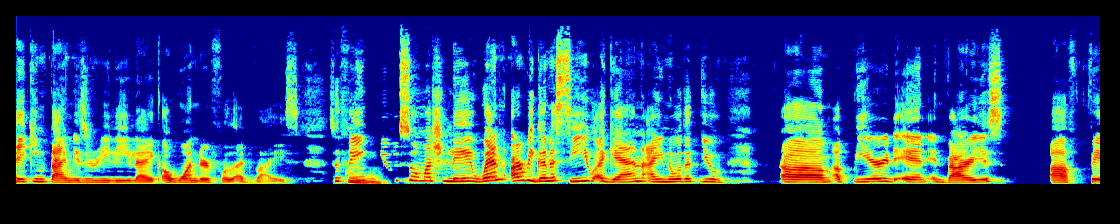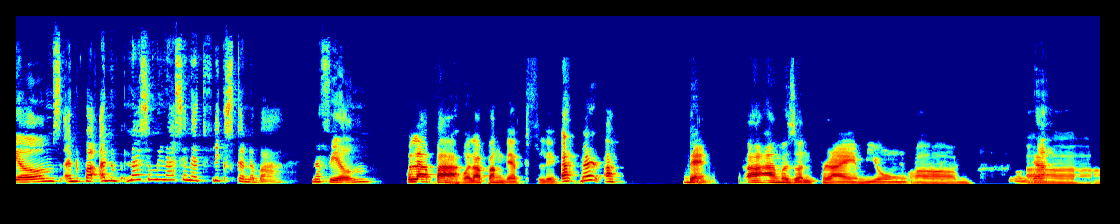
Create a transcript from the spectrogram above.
taking time is really like a wonderful advice. So, thank Mm. you so much, Lay. When are we gonna see you again? I know that you've um, appeared in in various uh, films. Ano pa? Ano, nasa, may nasa Netflix ka na ba? Na film? Wala pa. Wala pang Netflix. Ah, mer ah, hindi. Ah, Amazon Prime yung um, ah,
